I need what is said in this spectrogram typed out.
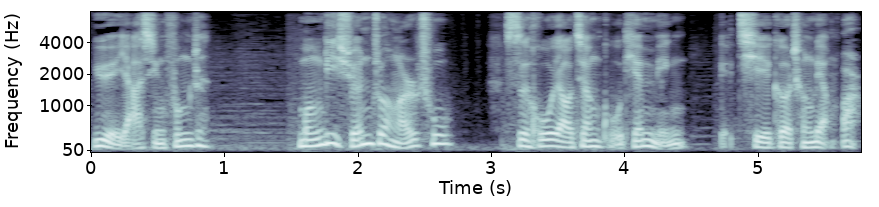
月牙形锋刃，猛力旋转而出，似乎要将古天明给切割成两半。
